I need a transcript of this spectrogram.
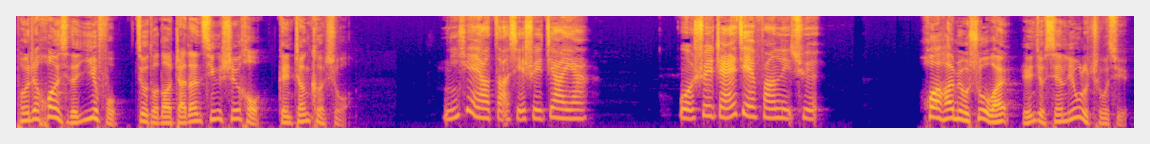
捧着换洗的衣服就躲到翟丹青身后，跟张克说。你也要早些睡觉呀，我睡翟姐房里去。话还没有说完，人就先溜了出去。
